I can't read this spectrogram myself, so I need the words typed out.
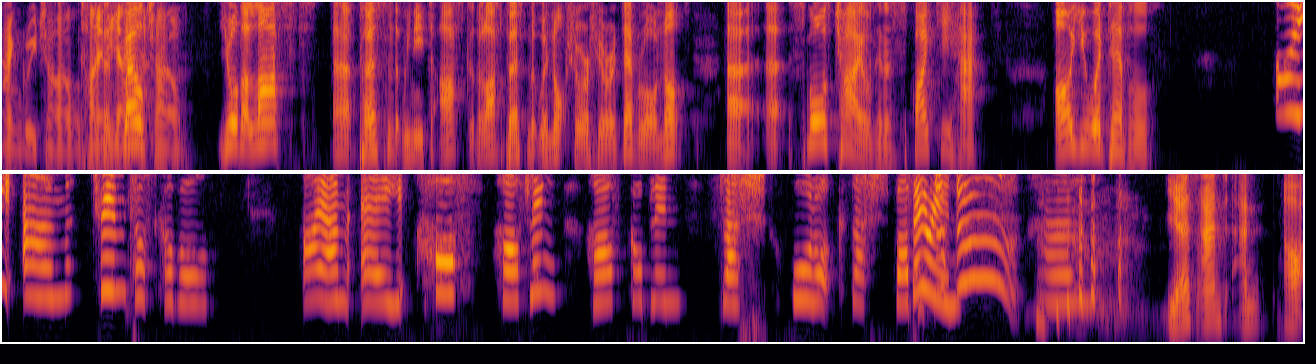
angry child. It Tiny says, angry well, child. You're the last uh, person that we need to ask, or the last person that we're not sure if you're a devil or not. Uh, uh, small child in a spiky hat. Are you a devil? I am Trim Tosscobble. I am a half halfling, half goblin slash warlock slash barbarian. um, Yes, and and uh,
